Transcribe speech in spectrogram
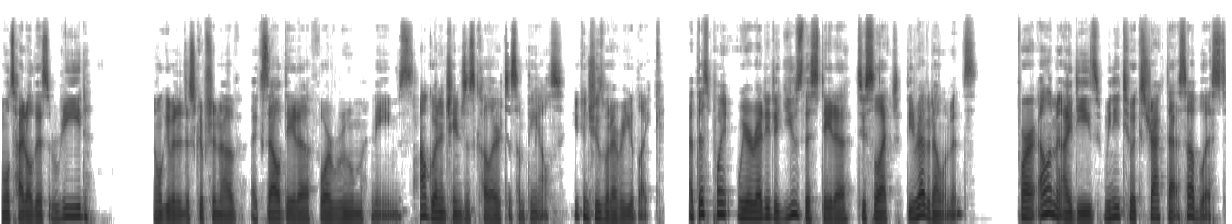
We'll title this read, and we'll give it a description of Excel data for room names. I'll go ahead and change this color to something else. You can choose whatever you'd like. At this point, we are ready to use this data to select the Revit elements. For our element IDs, we need to extract that sublist.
